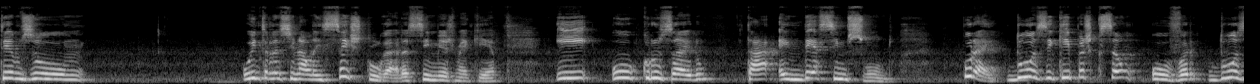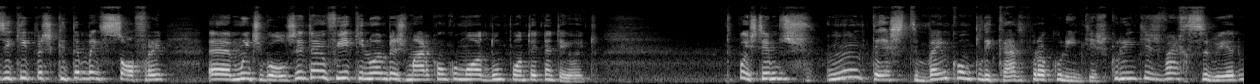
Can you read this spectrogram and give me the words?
Temos o, o Internacional em sexto lugar, assim mesmo é que é, e o Cruzeiro está em décimo segundo. Porém, duas equipas que são over, duas equipas que também sofrem uh, muitos golos. Então eu fui aqui no ambas marcam com modo de 1.88. Depois temos um teste bem complicado para o Corinthians. Corinthians vai receber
